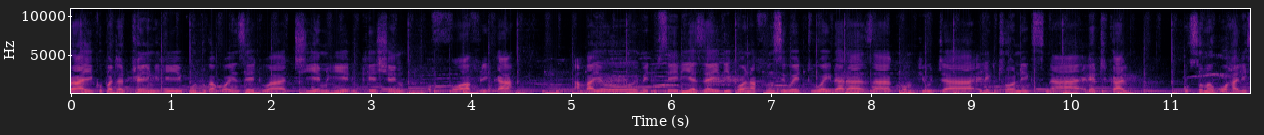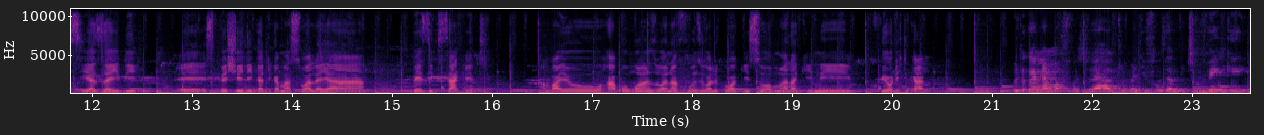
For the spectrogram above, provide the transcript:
Tumefurahi kupata training hii kutoka kwa wenzetu wa TME Education for Africa ambayo imetusaidia zaidi kwa wanafunzi wetu wa idara za computer, electronics na electrical kusoma kwa uhalisia zaidi eh, especially katika masuala ya basic circuit ambayo hapo mwanzo wanafunzi walikuwa wakisoma lakini theoretical. Kutokana na mafunzo yao tumejifunza vitu vingi,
